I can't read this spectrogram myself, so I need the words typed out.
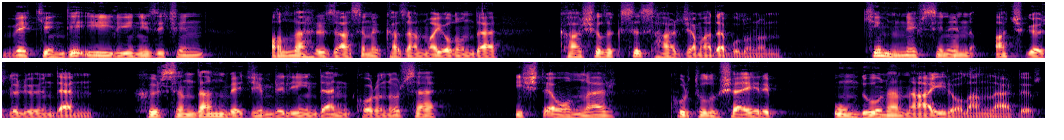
ve kendi iyiliğiniz için Allah rızasını kazanma yolunda karşılıksız harcamada bulunun. Kim nefsinin aç gözlülüğünden, hırsından ve cimriliğinden korunursa, işte onlar kurtuluşa erip umduğuna nail olanlardır.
